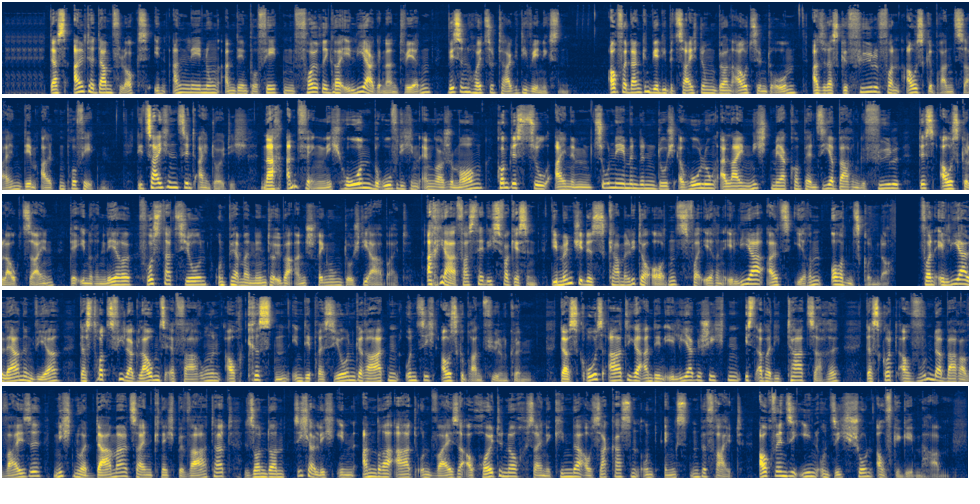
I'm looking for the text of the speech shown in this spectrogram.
Dass alte Dampfloks in Anlehnung an den Propheten feuriger Elia genannt werden, wissen heutzutage die wenigsten. Auch verdanken wir die Bezeichnung Burnout-Syndrom, also das Gefühl von Ausgebranntsein, dem alten Propheten. Die Zeichen sind eindeutig. Nach anfänglich hohem beruflichen Engagement kommt es zu einem zunehmenden, durch Erholung allein nicht mehr kompensierbaren Gefühl des Ausgelaugtsein, der inneren Leere, Frustration und permanenter Überanstrengung durch die Arbeit. Ach ja, fast hätte ich's vergessen. Die Mönche des Karmeliterordens verehren Elia als ihren Ordensgründer. Von Elia lernen wir, dass trotz vieler Glaubenserfahrungen auch Christen in Depression geraten und sich ausgebrannt fühlen können. Das Großartige an den Elia-Geschichten ist aber die Tatsache, dass Gott auf wunderbare Weise nicht nur damals seinen Knecht bewahrt hat, sondern sicherlich in anderer Art und Weise auch heute noch seine Kinder aus Sackgassen und Ängsten befreit, auch wenn sie ihn und sich schon aufgegeben haben.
